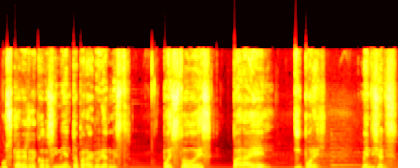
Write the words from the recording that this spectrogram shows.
buscar el reconocimiento para gloria nuestra, pues todo es para Él y por Él. Bendiciones.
